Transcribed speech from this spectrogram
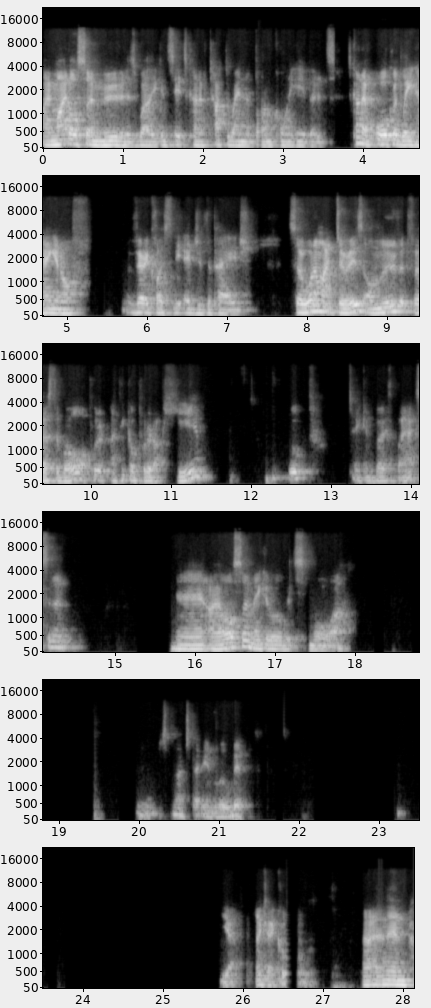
I might also move it as well. You can see it's kind of tucked away in the bottom corner here, but it's, it's kind of awkwardly hanging off very close to the edge of the page. So what I might do is I'll move it first of all. I'll put it, I think I'll put it up here. Whoop, taken both by accident. And I also make it a little bit smaller. Just nudge that in a little bit. Yeah, okay, cool. Uh, and then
